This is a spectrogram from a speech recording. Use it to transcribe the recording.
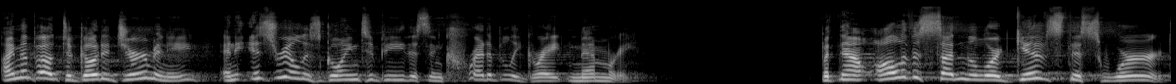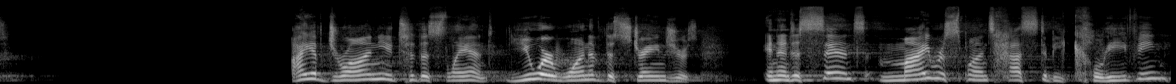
I'm about to go to Germany, and Israel is going to be this incredibly great memory. But now, all of a sudden, the Lord gives this word I have drawn you to this land. You are one of the strangers. And in a sense, my response has to be cleaving.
